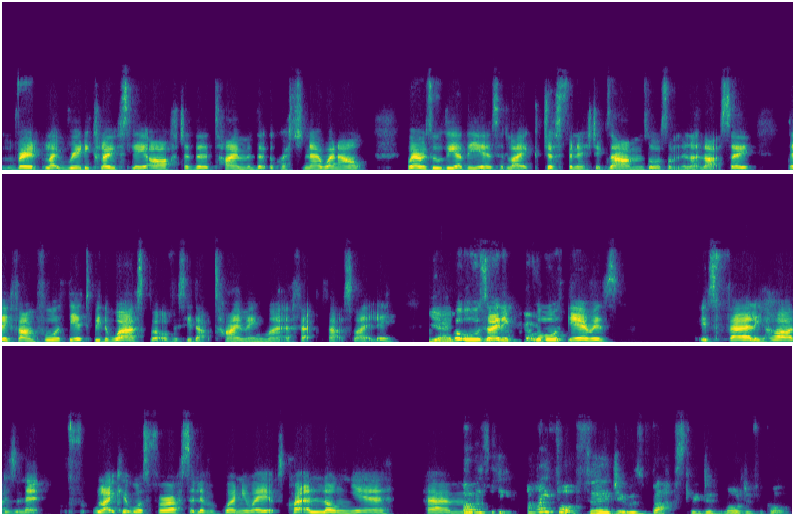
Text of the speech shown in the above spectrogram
very like really closely after the time that the questionnaire went out, whereas all the other years had like just finished exams or something like that. So they found fourth year to be the worst, but obviously that timing might affect that slightly. Yeah. But also, I think fourth year is it's fairly hard, isn't it? Like it was for us at Liverpool anyway. It's quite a long year. Um, oh, see, I thought third year was vastly more difficult.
